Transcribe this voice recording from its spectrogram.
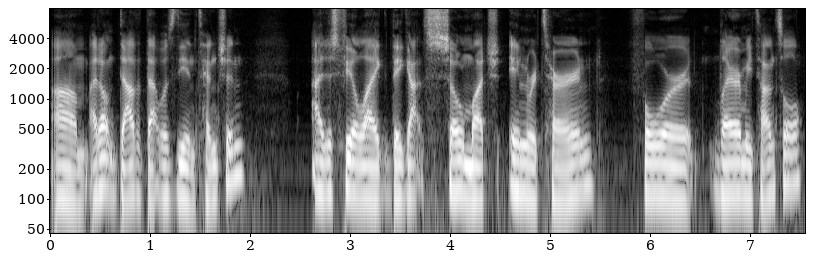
Um, I don't doubt that that was the intention. I just feel like they got so much in return for Laremy Tunsil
